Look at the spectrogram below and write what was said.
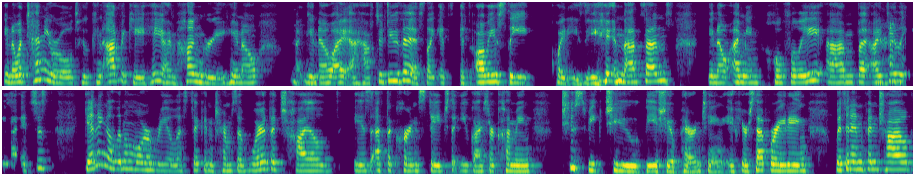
you know, a 10-year-old who can advocate, hey, I'm hungry, you know, mm-hmm. you know, I, I have to do this. Like it's it's obviously quite easy in that sense. You know, I mean, hopefully, um, but ideally, yeah, it's just getting a little more realistic in terms of where the child is at the current stage that you guys are coming to speak to the issue of parenting. If you're separating with an infant child,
